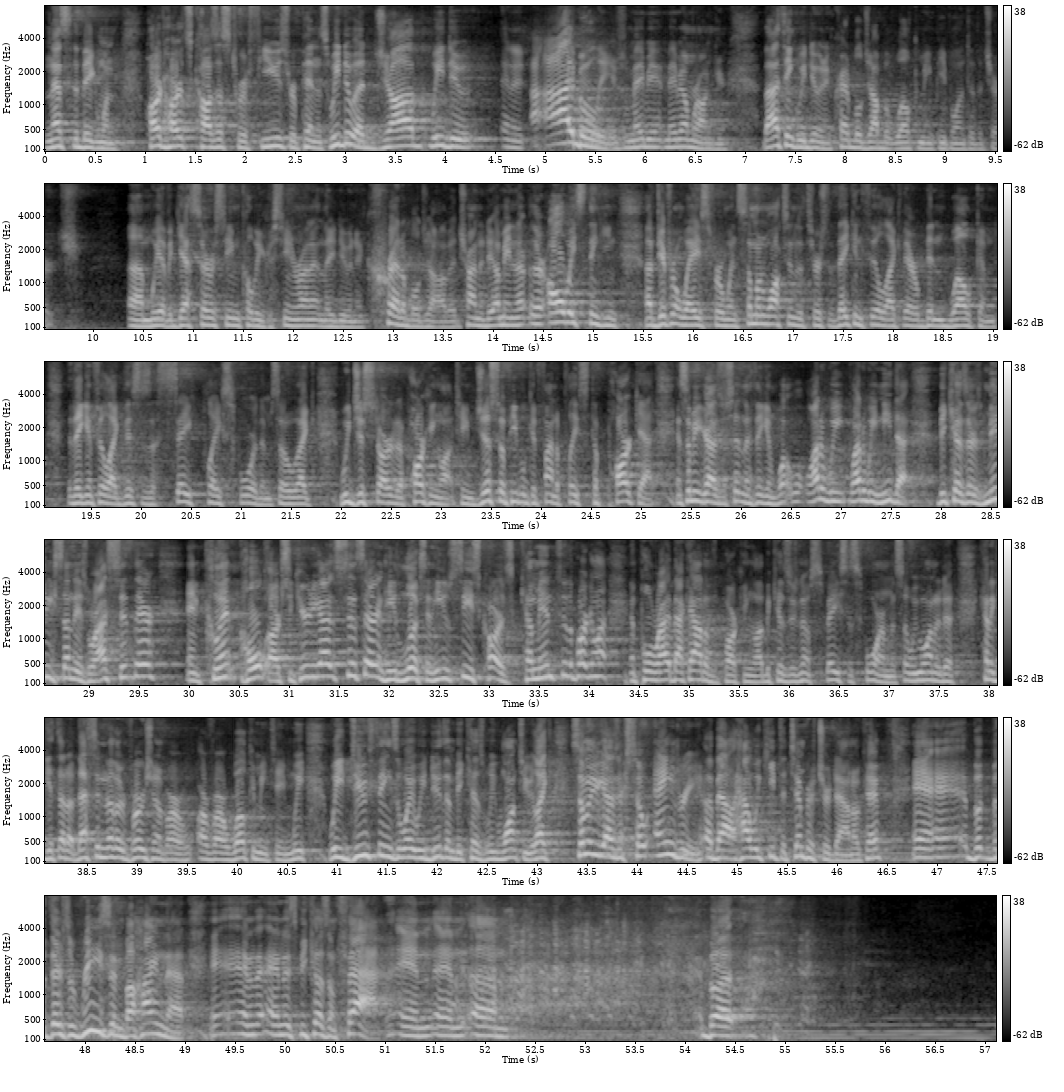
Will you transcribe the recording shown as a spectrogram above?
And that's the big one. Hard hearts cause us to refuse repentance. We do a job, we do, and I believe, maybe, maybe I'm wrong here, but I think we do an incredible job of welcoming people into the church. Um, we have a guest service team, Colby and Christina run it, and they do an incredible job at trying to do. I mean, they're, they're always thinking of different ways for when someone walks into the church that they can feel like they've been welcomed, that they can feel like this is a safe place for them. So, like, we just started a parking lot team just so people could find a place to park at. And some of you guys are sitting there thinking, why, why do we why do we need that? Because there's many Sundays where I sit there and Clint Holt, our security guy, sits there and he looks and he sees cars come into the parking lot and pull right back out of the parking lot because there's no spaces for them. And so we wanted to kind of get that up. That's another version of our of our welcoming team. We we do things the way we do them because we want to. Like some of you guys are so angry about how we keep the temperature down, okay? And, but, but there's a reason behind that. And, and it's because I'm fat. And, and um, but,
